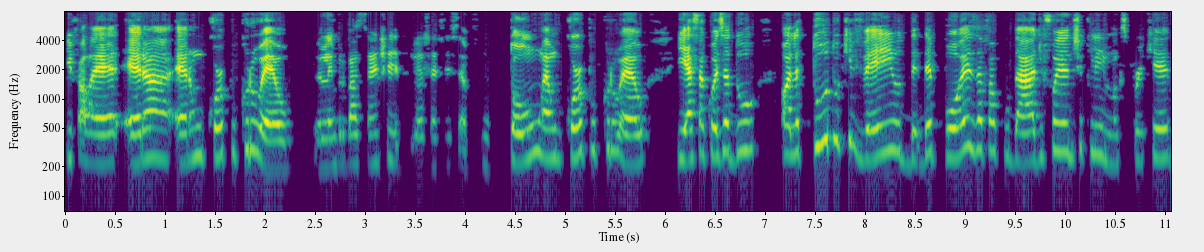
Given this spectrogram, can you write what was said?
E fala, é, era, era um corpo cruel. Eu lembro bastante, o Tom é um corpo cruel. E essa coisa do, olha, tudo que veio de, depois da faculdade foi anticlímax, porque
